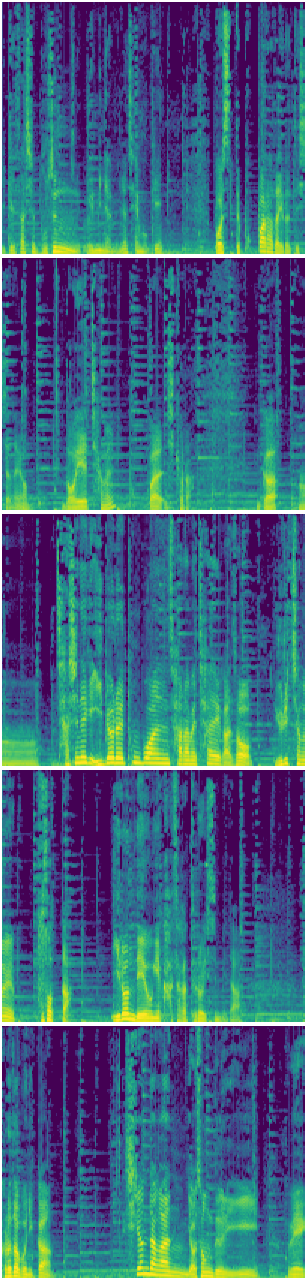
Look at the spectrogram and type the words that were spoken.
이게 사실 무슨 의미냐면요 제목이 Bust 폭발하다 이런 뜻이잖아요 너의 창을 폭발시켜라 그러니까 어, 자신에게 이별을 통보한 사람의 차에 가서 유리창을 부쉈다 이런 내용의 가사가 들어 있습니다 그러다 보니까 실현당한 여성들이 왜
